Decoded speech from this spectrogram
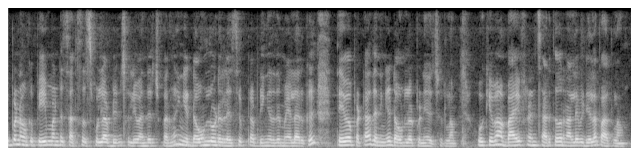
இப்போ நமக்கு பேமெண்ட் சக்ஸஸ்ஃபுல் அப்படின்னு சொல்லி வந்துருச்சு பாருங்கள் இங்கே டவுன்லோடு ரெசிப்ட் அப்படிங்கிறது மேலே இருக்குது தேவைப்பட்டால் அதை நீங்கள் டவுன்லோட் பண்ணி வச்சுக்கலாம். ஓகேவா பை ஃப்ரெண்ட்ஸ் அடுத்த ஒரு நல்ல வீடியோவில் பார்க்கலாம்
